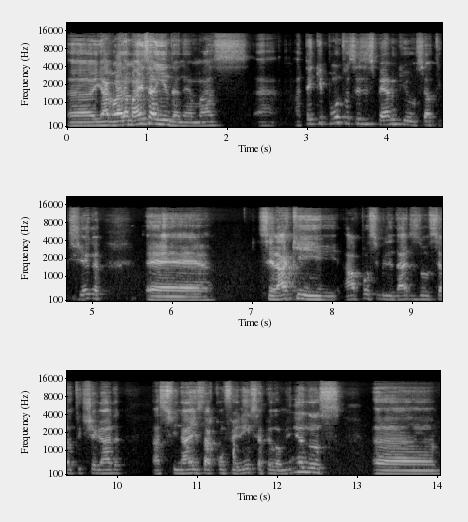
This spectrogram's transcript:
Uh, e agora mais ainda, né? Mas uh, até que ponto vocês esperam que o Celtics chega? É, será que há possibilidades do Celtics chegar às finais da conferência, pelo menos? Uh,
